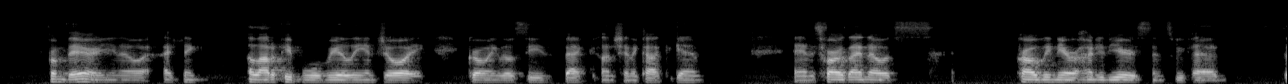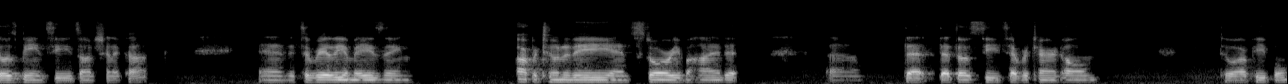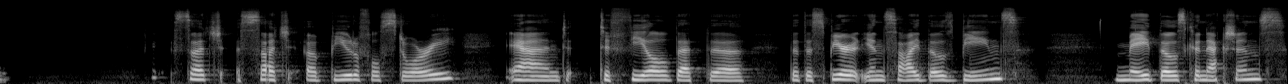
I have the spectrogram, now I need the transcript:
from there, you know, I think a lot of people will really enjoy growing those seeds back on Shinnecock again. And as far as I know, it's probably near 100 years since we've had those bean seeds on Shinnecock. And it's a really amazing opportunity and story behind it um, that that those seeds have returned home to our people such such a beautiful story and to feel that the that the spirit inside those beans made those connections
